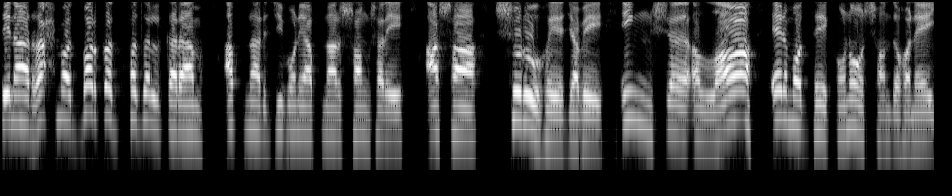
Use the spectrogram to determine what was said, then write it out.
তেনার রহমত, বরকত, ফজল কারাম, আপনার জীবনে, আপনার সংসারে আসা শুরু হয়ে যাবে, ইনশাআল্লাহ। এর মধ্যে কোনো সন্দেহ নেই।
